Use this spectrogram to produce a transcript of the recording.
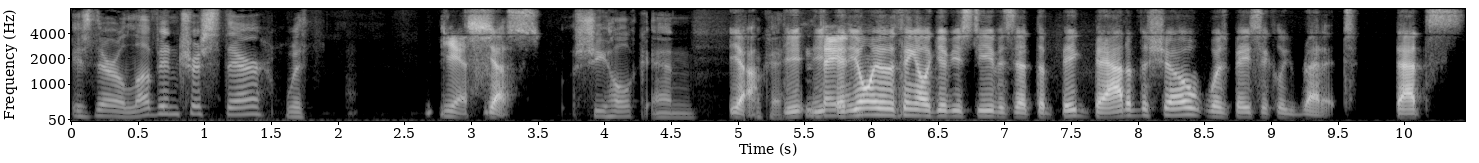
is there a love interest there with Yes. yes She-Hulk and yeah Okay. the, the- They- and the only other thing i'll give you steve is that the big bad of the show was basically reddit that's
